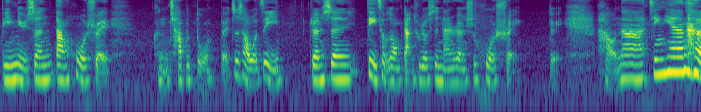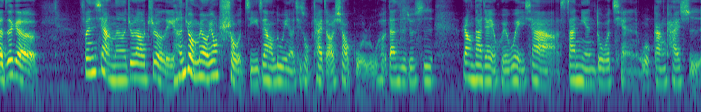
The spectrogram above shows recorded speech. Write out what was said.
比女生当祸水可能差不多。对，至少我自己人生第一次有这种感触，就是男人是祸水。对，好，那今天的这个分享呢就到这里。很久没有用手机这样录音了，其实我不太知道效果如何，但是就是让大家也回味一下三年多前我刚开始。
